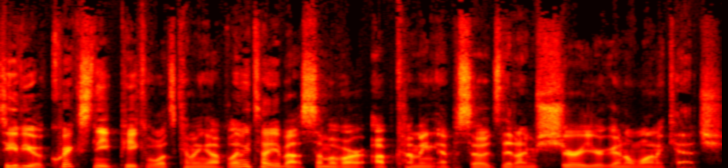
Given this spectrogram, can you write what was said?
To give you a quick sneak peek of what's coming up, let me tell you about some of our upcoming episodes that I'm sure you're going to want to catch.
